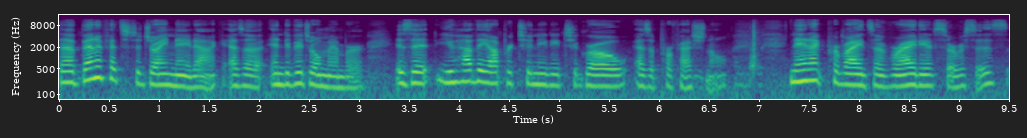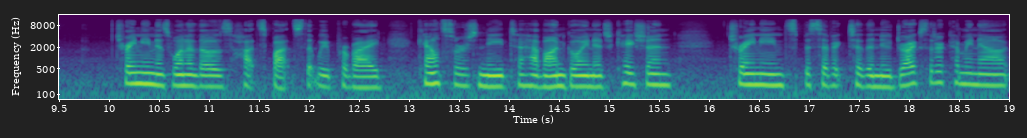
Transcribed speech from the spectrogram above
The benefits to join NAADAC as an individual member is that you have the opportunity to grow as a professional. NAADAC provides a variety of services. Training is one of those hot spots that we provide. Counselors need to have ongoing education, training specific to the new drugs that are coming out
